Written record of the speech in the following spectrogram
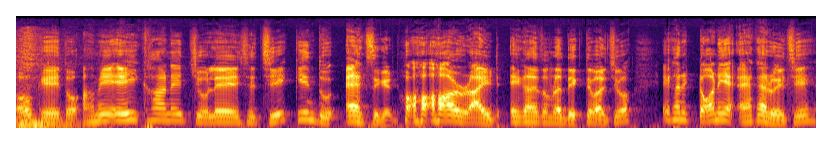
ওকে তো আমি এইখানে চলে এসেছি, কিন্তু এক সেকেন্ড রাইট এখানে তোমরা দেখতে পাচ্ছ, এখানে টনে একা রয়েছে,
